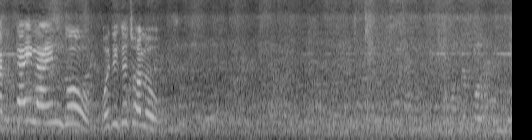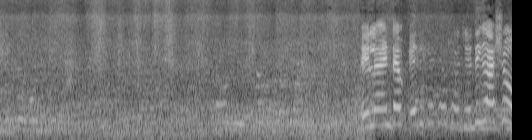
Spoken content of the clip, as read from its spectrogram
একটাই লাইন গো, ওইদিকে চলো। এই লাইনটা এদিকে এদিকে আসো।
